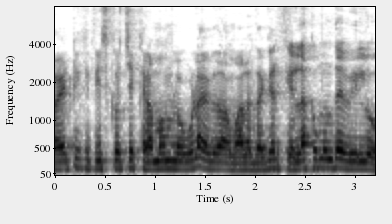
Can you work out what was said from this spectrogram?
బయటికి తీసుకొచ్చే క్రమంలో కూడా విధానం వాళ్ళ దగ్గరికి వెళ్ళక ముందే వీళ్ళు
